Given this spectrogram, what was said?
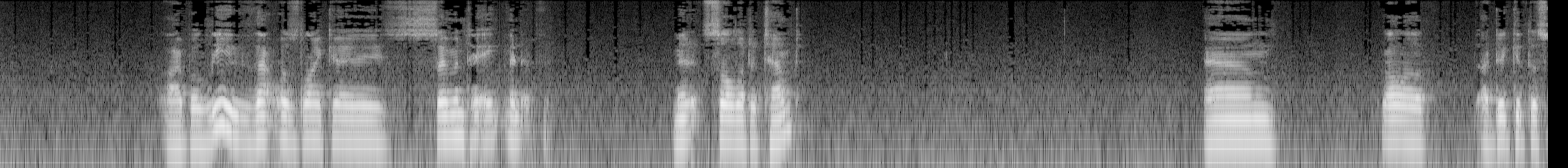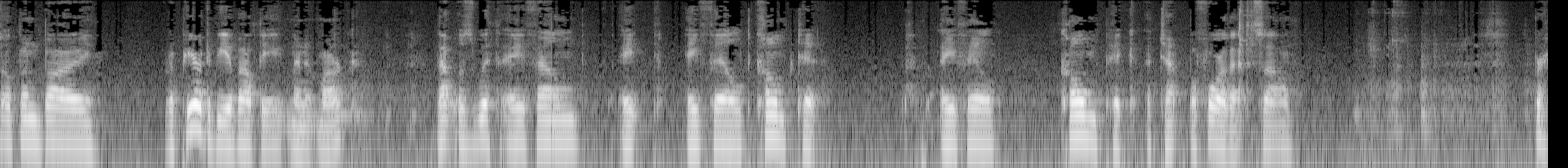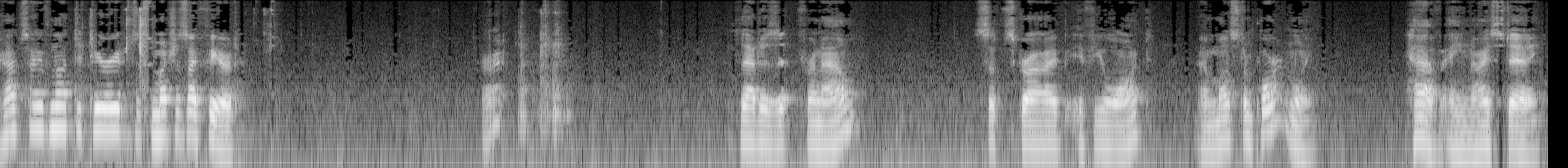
I believe that was like a seven to eight minute minute solid attempt. And well, uh, I did get this open by what appeared to be about the eight minute mark. That was with a film a a failed comb tip a failed comb pick attempt before that, so perhaps I have not deteriorated as much as I feared. Alright. That is it for now. Subscribe if you want, and most importantly, have a nice day.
